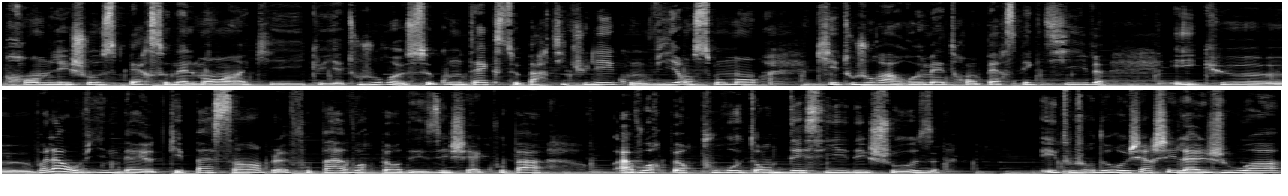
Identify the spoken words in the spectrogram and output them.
prendre les choses personnellement, hein, qu'il y a toujours euh, ce contexte particulier qu'on vit en ce moment, qui est toujours à remettre en perspective, et que euh, voilà, on vit une période qui est pas simple. Il faut pas avoir peur des échecs, faut pas avoir peur pour autant d'essayer des choses et toujours de rechercher la joie,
